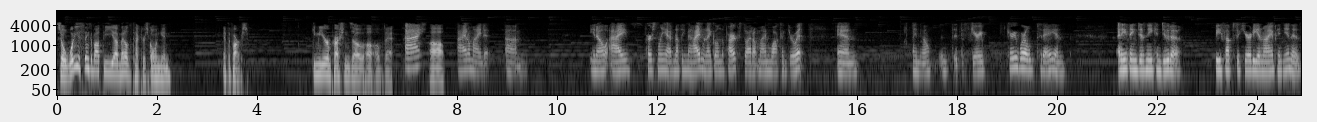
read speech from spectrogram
so, what do you think about the uh, metal detectors going in at the parks? Give me your impressions of of, of that. I Uh, I don't mind it. Um, you know, I personally have nothing to hide when I go in the park, so I don't mind walking through it. And I know it's a scary, scary world today, and anything Disney can do to beef up security, in my opinion, is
